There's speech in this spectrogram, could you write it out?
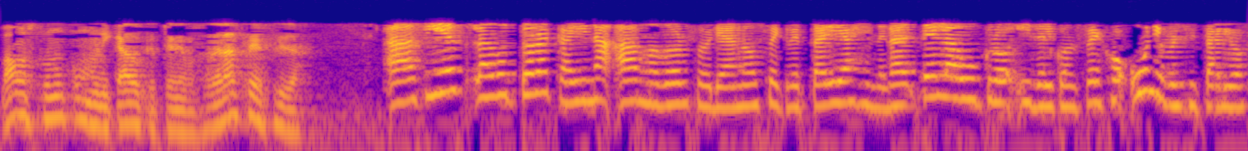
vamos con un comunicado que tenemos. Adelante, Frida. Así es, la doctora Karina Amador Soriano, secretaria general de la UCRO y del Consejo Universitario,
